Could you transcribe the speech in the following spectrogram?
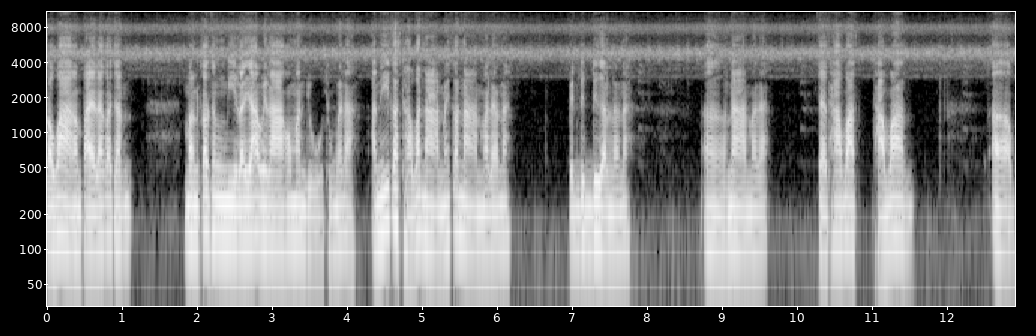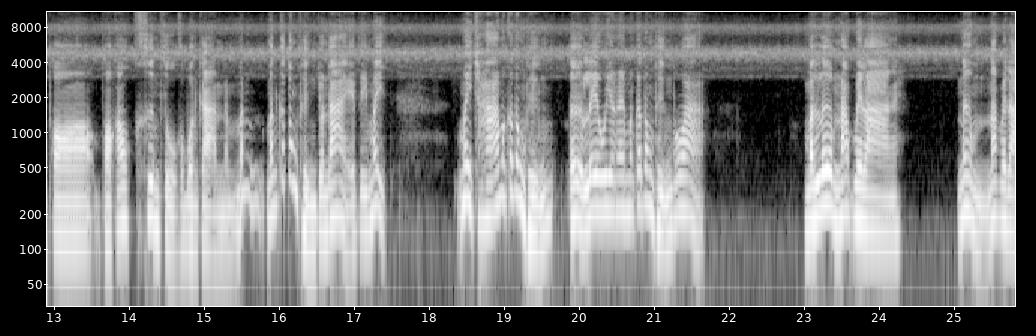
ก็ว่ากันไปแล้วก็จะ มันก็ยังมีระยะเวลาของมันอยู่ถูกไหมล่ะ อันนี้ก็ถามว่านานไหมก็นานมาแล้วนะ เป็นเดือนๆแล้วนะ เออนานมาแล้ว แต่ถ้าว่าถามว่า เอ่อพอพอเขาขึ้นสู่กระบวนการเนี่ยมันมันก็ต้องถึงจนได้เอฟซีไม่ไม่ช้ามันก็ต้องถึง เออ เร็วยังไงมันก็ต้องถึง เพราะว่า มันเริ่มนับเวลาไงเริ่มนับเวลา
